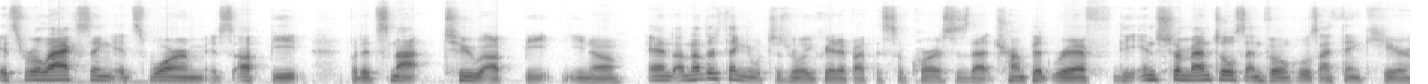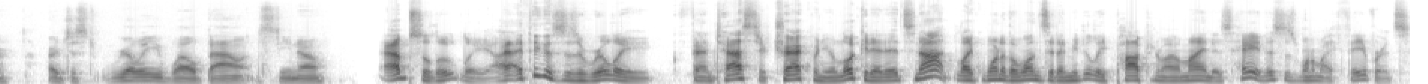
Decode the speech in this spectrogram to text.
it's relaxing, it's warm, it's upbeat, but it's not too upbeat, you know. And another thing which is really great about this, of course, is that trumpet riff. The instrumentals and vocals, I think, here are just really well balanced, you know. Absolutely. I I think this is a really fantastic track when you look at it. It's not like one of the ones that immediately popped into my mind as, hey, this is one of my favorites.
